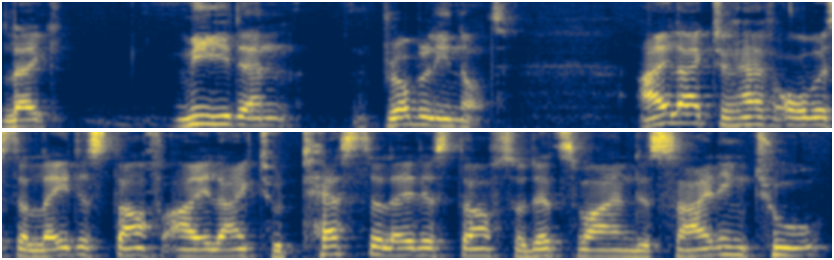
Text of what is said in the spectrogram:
like me, then probably not. I like to have always the latest stuff. I like to test the latest stuff. So that's why I'm deciding to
